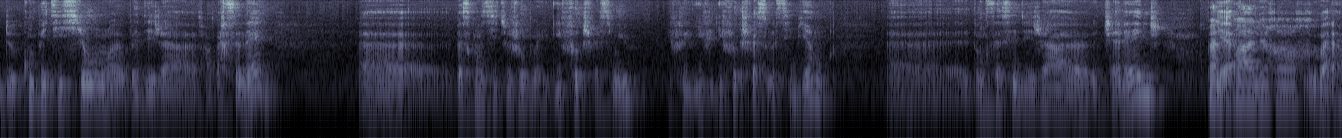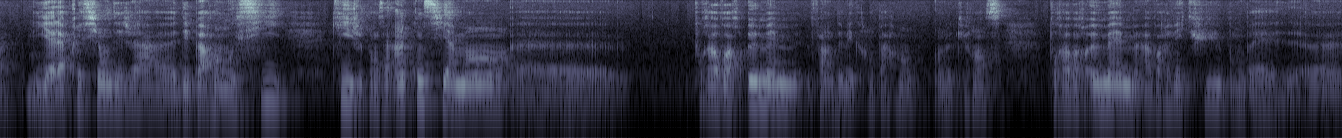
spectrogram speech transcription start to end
de compétition euh, bah, déjà enfin, personnelle. Euh, parce qu'on se dit toujours, bah, il faut que je fasse mieux, il faut, il faut- que je fasse aussi bien. Euh, donc ça c'est déjà challenge. Pas le droit à l'erreur. voilà. Il y a la pression déjà euh, des parents aussi, qui, je pense, inconsciemment, euh, pour avoir eux-mêmes, enfin de mes grands-parents en l'occurrence, pour avoir eux-mêmes avoir vécu bon, ben, euh,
